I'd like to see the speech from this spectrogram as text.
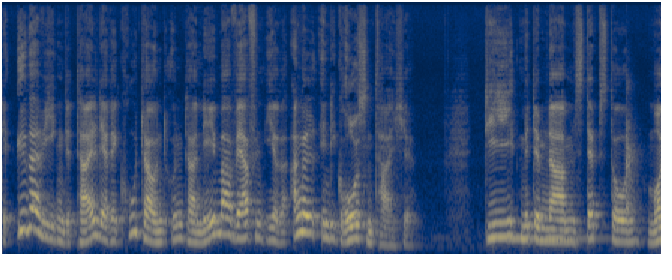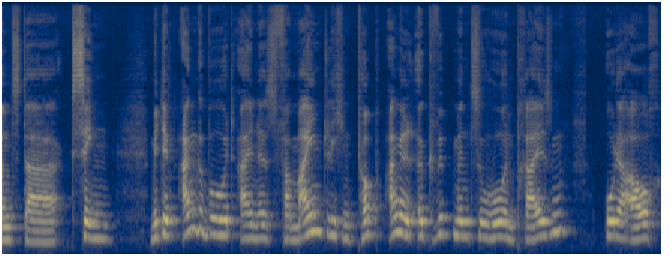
Der überwiegende Teil der Recruiter und Unternehmer werfen ihre Angel in die großen Teiche, die mit dem Namen Stepstone, Monster, Xing, mit dem Angebot eines vermeintlichen Top-Angel-Equipment zu hohen Preisen oder auch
